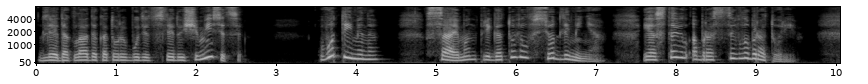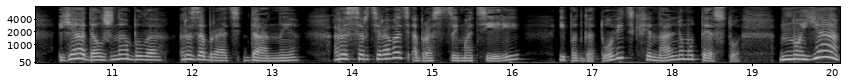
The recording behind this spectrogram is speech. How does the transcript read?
Для доклада, который будет в следующем месяце? Вот именно. Саймон приготовил все для меня и оставил образцы в лаборатории. Я должна была разобрать данные, рассортировать образцы материи и подготовить к финальному тесту. Но я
